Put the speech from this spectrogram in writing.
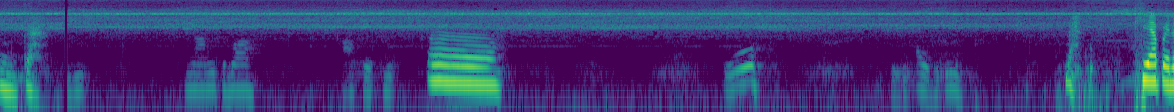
นี่จ้ะเออน่ะเคลียร์ไปเ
